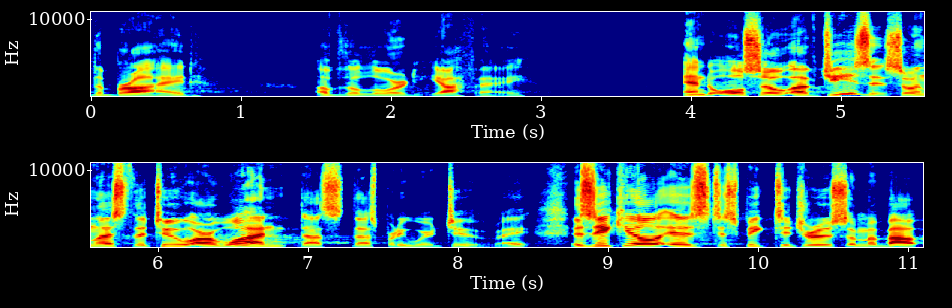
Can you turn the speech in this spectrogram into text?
the bride of the Lord Yahweh and also of Jesus. So unless the two are one, that's, that's pretty weird too, right? Ezekiel is to speak to Jerusalem about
